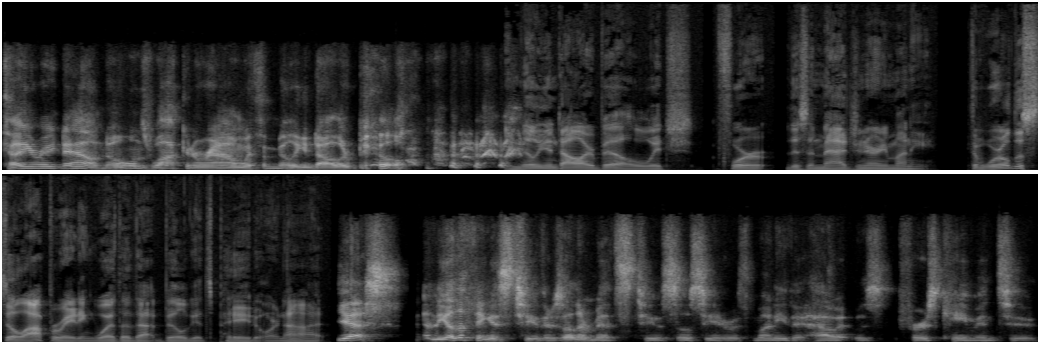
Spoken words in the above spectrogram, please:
tell you right now, no one's walking around with a million dollar bill. a million dollar bill, which for this imaginary money. The world is still operating, whether that bill gets paid or not. Yes. And the other thing is, too, there's other myths, too, associated with money that how it was first came into,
